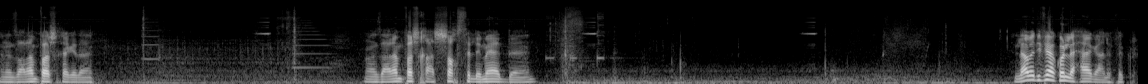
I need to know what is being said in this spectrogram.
أنا زعلان فشخ يا جدعان. أنا زعلان فشخ على الشخص اللي مات ده يعني. اللعبة دي فيها كل حاجة على فكرة.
